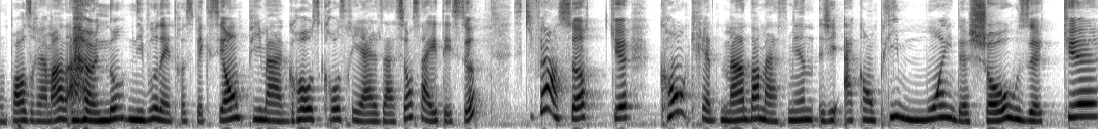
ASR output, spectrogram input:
on passe vraiment à un autre niveau d'introspection. Puis ma grosse, grosse réalisation, ça a été ça. Ce qui fait en sorte que concrètement, dans ma semaine, j'ai accompli moins de choses que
